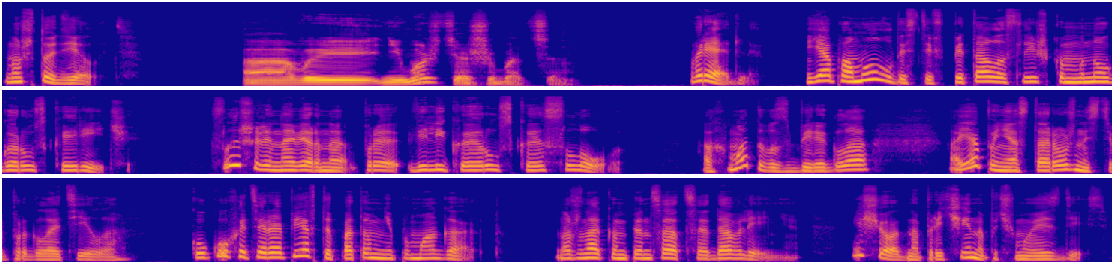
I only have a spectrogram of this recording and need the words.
Ну что делать? А вы не можете ошибаться? Вряд ли. Я по молодости впитала слишком много русской речи. Слышали, наверное, про великое русское слово? Ахматова сберегла, а я по неосторожности проглотила. Кукухотерапевты потом не помогают. Нужна компенсация давления. Еще одна причина, почему я здесь.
